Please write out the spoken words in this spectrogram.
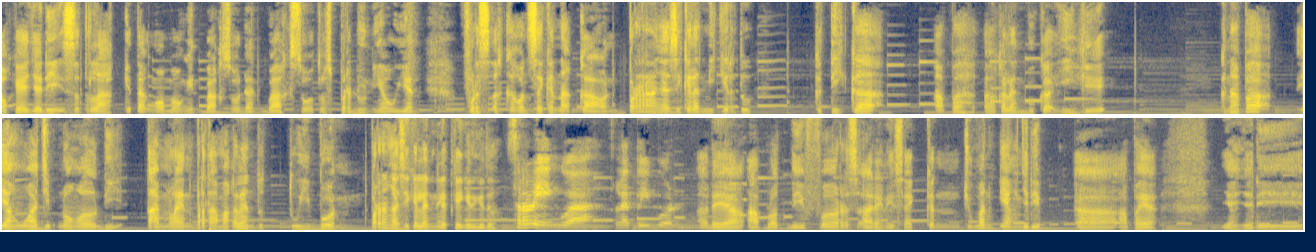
Oke jadi setelah kita ngomongin bakso dan bakso terus perduniawian first account second account pernah nggak sih kalian mikir tuh ketika apa eh, kalian buka IG kenapa yang wajib nongol di timeline pertama kalian tuh Twibbon pernah nggak sih kalian lihat kayak gitu-gitu Sering gua liat Tuibon. ada yang upload di first ada yang di second cuman yang jadi eh, apa ya yang jadi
